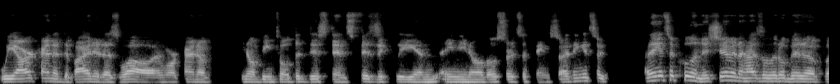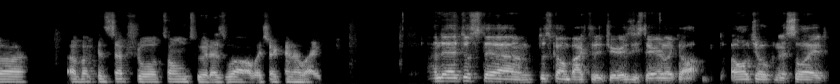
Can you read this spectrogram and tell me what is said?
we are kind of divided as well, and we're kind of you know being told to distance physically and, and you know those sorts of things. So I think it's a I think it's a cool initiative and it has a little bit of a, of a conceptual tone to it as well, which I kind of like. And uh, just um, just going back to the jerseys there, like all, all joking aside,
